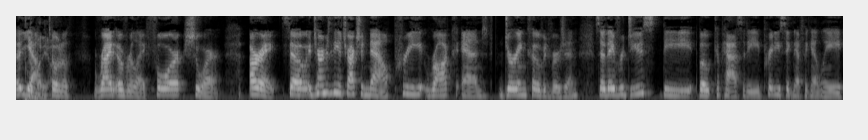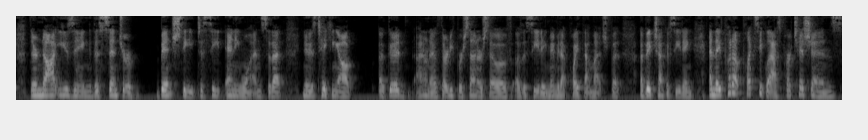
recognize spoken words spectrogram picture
Uh, yeah, totally. Ride overlay for sure. All right. So, in terms of the attraction now, pre rock and during COVID version, so they've reduced the boat capacity pretty significantly. They're not using the center bench seat to seat anyone. So, that, you know, is taking out a good, I don't know, 30% or so of, of the seating, maybe not quite that much, but a big chunk of seating. And they've put up plexiglass partitions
